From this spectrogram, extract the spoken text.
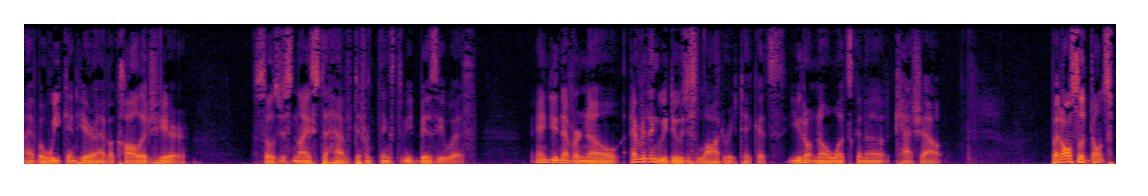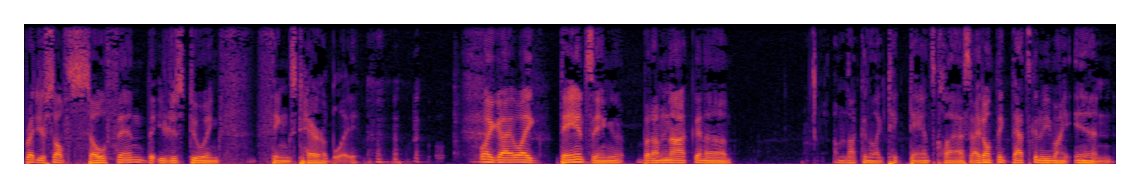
I have a weekend here. I have a college here. So it's just nice to have different things to be busy with. And you never know. Everything we do is just lottery tickets. You don't know what's going to cash out. But also, don't spread yourself so thin that you're just doing th- things terribly. like I like dancing, but I'm not gonna. I'm not gonna like take dance class. I don't think that's gonna be my in.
